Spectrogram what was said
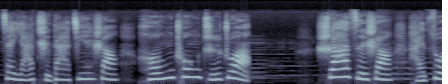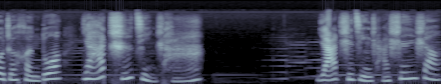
在牙齿大街上横冲直撞。刷子上还坐着很多牙齿警察。牙齿警察身上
